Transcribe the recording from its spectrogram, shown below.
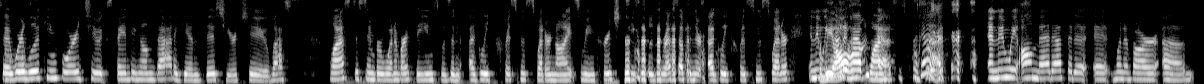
So we're looking forward to expanding on that again this year too. Last last december one of our themes was an ugly christmas sweater night so we encouraged people to dress up in their ugly christmas sweater and then we, We had all have one. yeah and then we all met up at, a, at one of our um,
